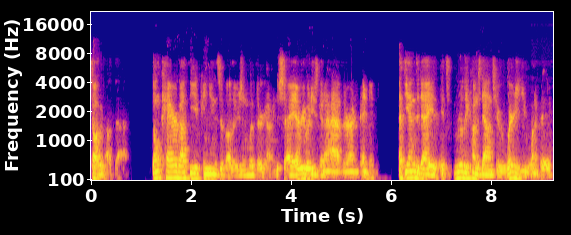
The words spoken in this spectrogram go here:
Talk about that. Don't care about the opinions of others and what they're going to say. Everybody's going to have their own opinion. At the end of the day, it really comes down to where do you want to be?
